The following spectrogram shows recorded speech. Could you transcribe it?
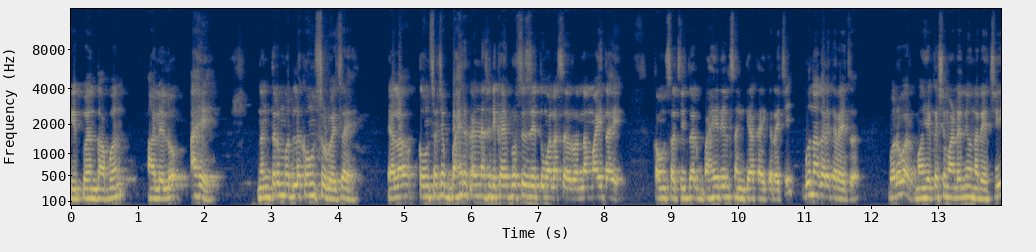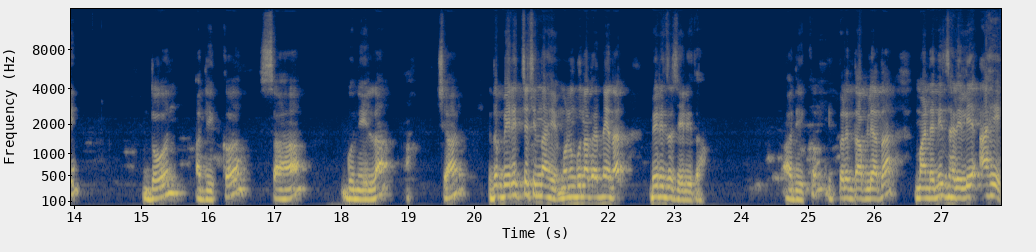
इथपर्यंत आपण आलेलो आहे. नंतर मधला कंस सोडवायचा आहे. याला कंसाच्या बाहेर काढण्यासाठी काय प्रोसेस आहे तुम्हाला सर्वांना माहीत आहे. कंसाची जर बाहेरील संख्या काय करायची? गुणाकार करायचं. बरोबर? मग हे कशी मांडणी होणार याची? दोन अधिक सहा गुणिला चार. इथं बेरीजचे चिन्ह आहे म्हणून गुणाकार नाही येणार. बेरीजच येईल इथं. अधिक. इथपर्यंत आपली आता मांडणी झालेली आहे.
